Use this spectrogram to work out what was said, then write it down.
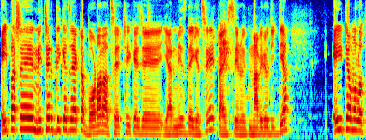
এই পাশে নিচের দিকে যে একটা বর্ডার আছে, ঠিক এই যে ইয়ার নিচ দিয়ে গেছে টাইপ সির নাবির দিক দিয়া, এইটা মূলত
